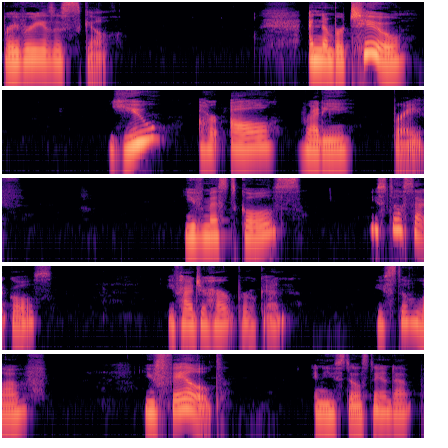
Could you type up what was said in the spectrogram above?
Bravery is a skill. And number two, you are already brave. You've missed goals. You still set goals. You've had your heart broken. You still love. You failed and you still stand up.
